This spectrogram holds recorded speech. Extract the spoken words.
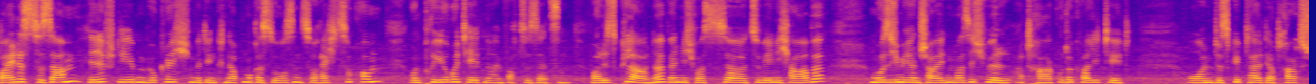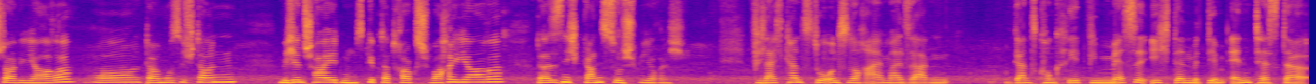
Beides zusammen hilft eben wirklich mit den knappen Ressourcen zurechtzukommen und Prioritäten einfach zu setzen. Weil ist klar, ne, wenn ich was äh, zu wenig habe, muss ich mich entscheiden, was ich will, Ertrag oder Qualität. Und es gibt halt ertragsstarke Jahre, äh, da muss ich dann mich entscheiden. Es gibt ertragsschwache Jahre, da ist es nicht ganz so schwierig. Vielleicht kannst du uns noch einmal sagen, ganz konkret, wie messe ich denn mit dem Endtester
